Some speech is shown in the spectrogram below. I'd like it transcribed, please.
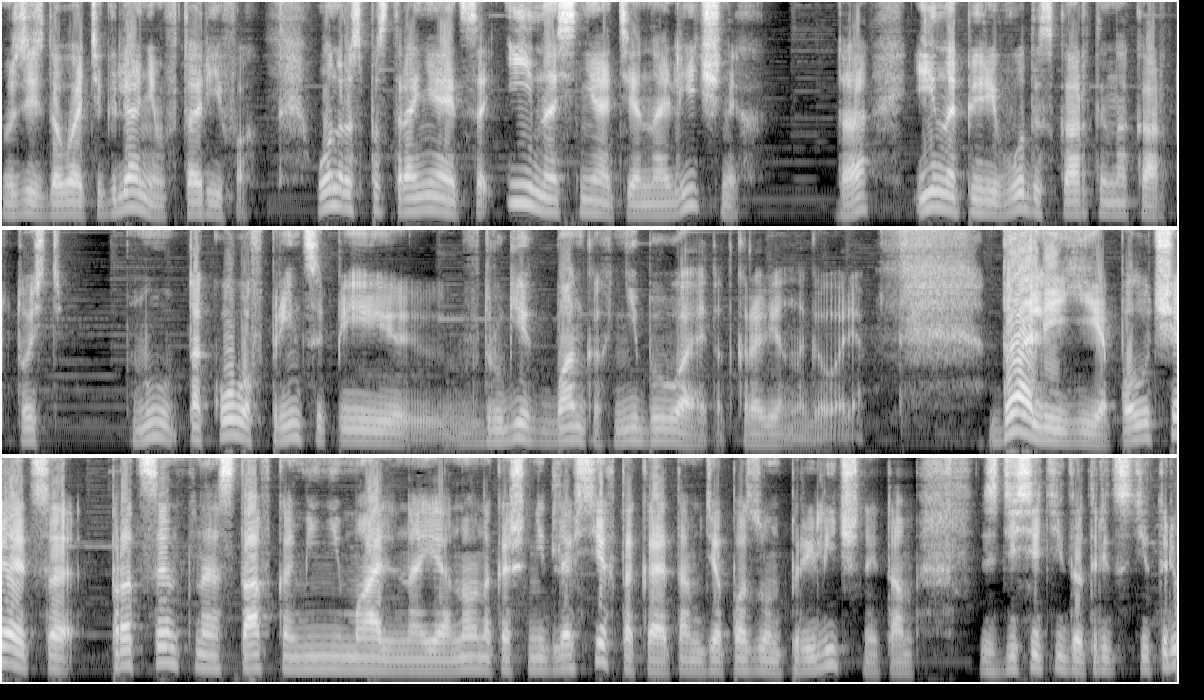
вот здесь давайте глянем в тарифах, он распространяется и на снятие наличных, да, и на переводы с карты на карту. То есть, ну, такого, в принципе, в других банках не бывает, откровенно говоря. Далее, получается, процентная ставка минимальная, но она, конечно, не для всех такая, там диапазон приличный, там с 10 до 33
